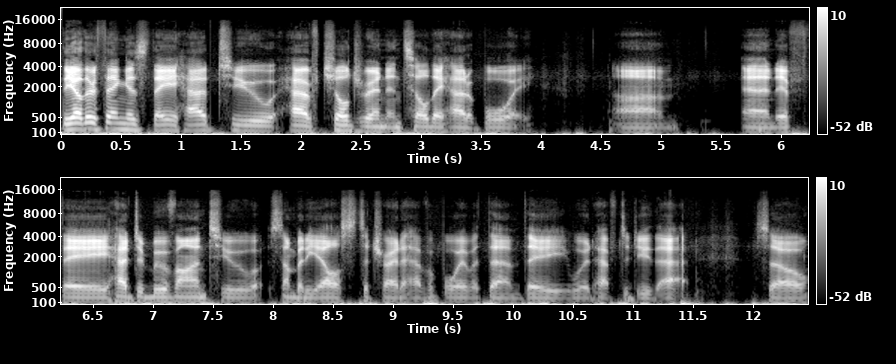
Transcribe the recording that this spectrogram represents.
The other thing is they had to have children until they had a boy. Um, and if they had to move on to somebody else to try to have a boy with them, they would have to do that. So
